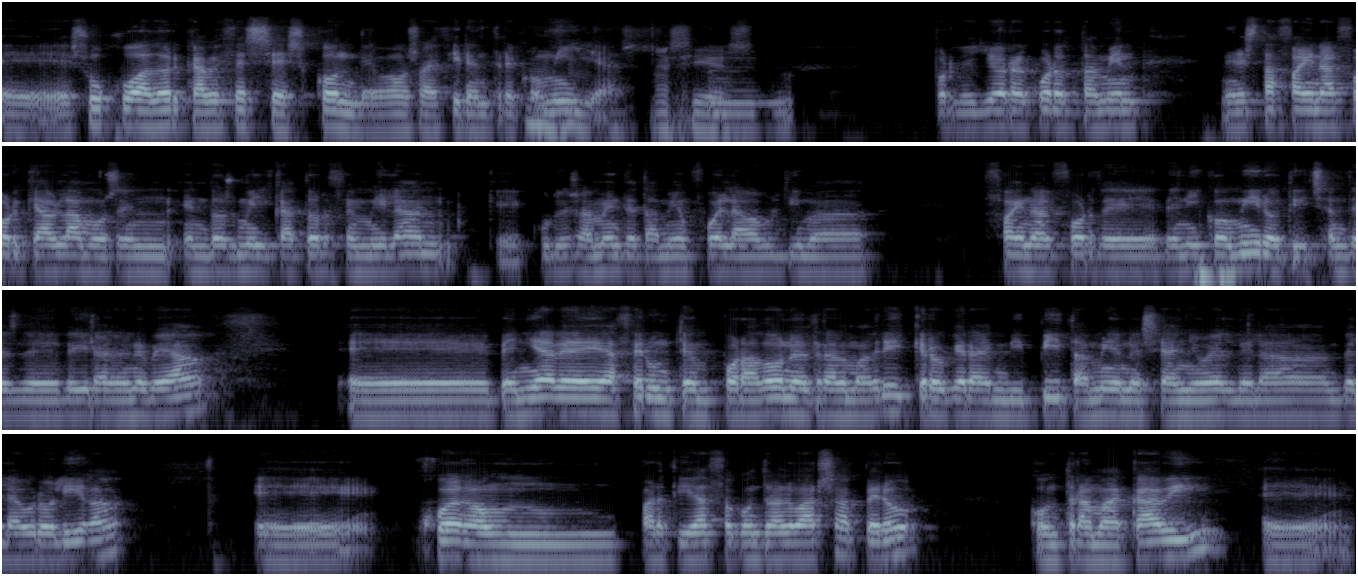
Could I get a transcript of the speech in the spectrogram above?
eh, es un jugador que a veces se esconde, vamos a decir, entre comillas. Así es. Mm, porque yo recuerdo también en esta Final Four que hablamos en, 2014 en Milán, que curiosamente también fue la última Final Four de, de Nico Mirotic antes de, ir a la NBA, eh, venía de hacer un temporadón en el Real Madrid, creo que era MVP también ese año él de la, de la Euroliga. Eh, juega un partidazo contra el Barça, pero contra Maccabi. Eh,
